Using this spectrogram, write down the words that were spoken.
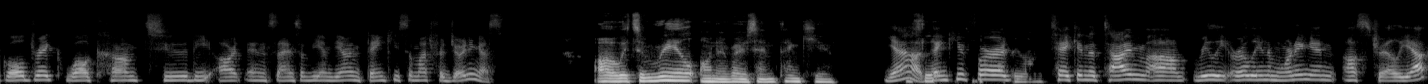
Del McGoldrick, welcome to the Art and Science of EMDR, and thank you so much for joining us. Oh, it's a real honor, Rotem. Thank you. Yeah, thank you for taking the time um, really early in the morning in Australia.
